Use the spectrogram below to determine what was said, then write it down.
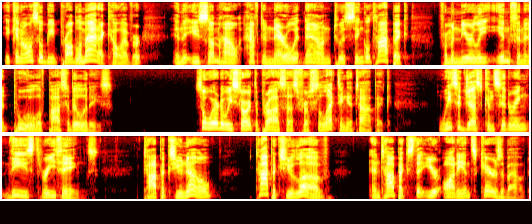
It can also be problematic, however, in that you somehow have to narrow it down to a single topic from a nearly infinite pool of possibilities. So, where do we start the process for selecting a topic? We suggest considering these three things topics you know, topics you love, and topics that your audience cares about.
